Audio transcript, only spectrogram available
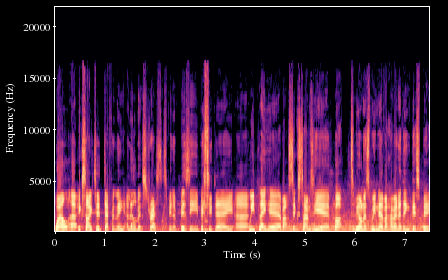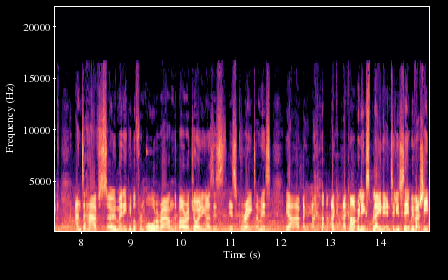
Well, uh, excited, definitely. A little bit stressed. It's been a busy, busy day. Uh, we play here about six times a year, but to be honest, we never have anything this big. And to have so many people from all around the borough joining us is, is great. I mean, it's, yeah, I, I, I, can't really explain it until you see it. We've actually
